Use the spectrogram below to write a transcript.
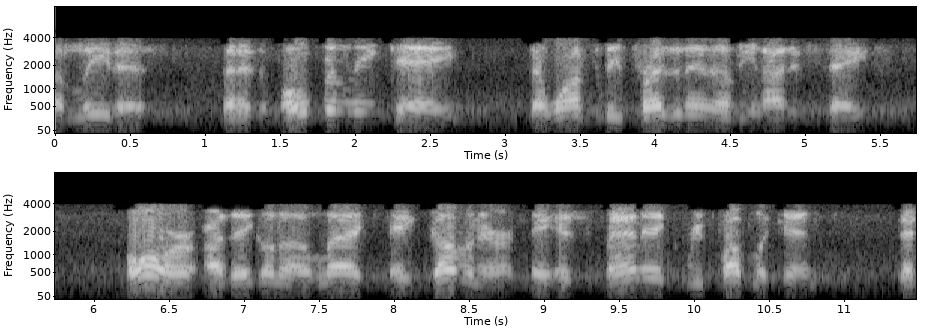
elitist that is openly gay, that wants to be president of the United States, or are they going to elect a governor, a Hispanic Republican that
